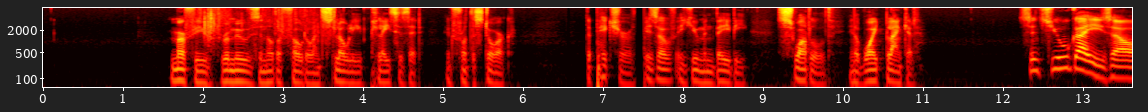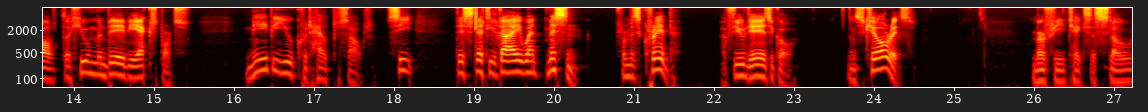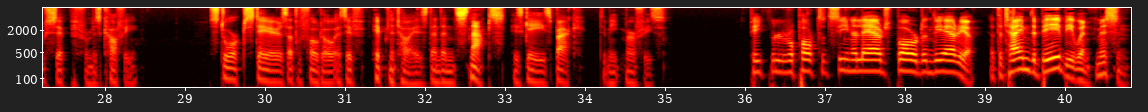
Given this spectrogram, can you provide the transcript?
Murphy removes another photo and slowly places it in front of the stork. The picture is of a human baby, swaddled in a white blanket. Since you guys are the human baby experts, maybe you could help us out. See, this little guy went missing from his crib a few days ago. It's curious. Murphy takes a slow sip from his coffee. Stork stares at the photo as if hypnotized and then snaps his gaze back to meet Murphy's. People reported seeing a large bird in the area at the time the baby went missing.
